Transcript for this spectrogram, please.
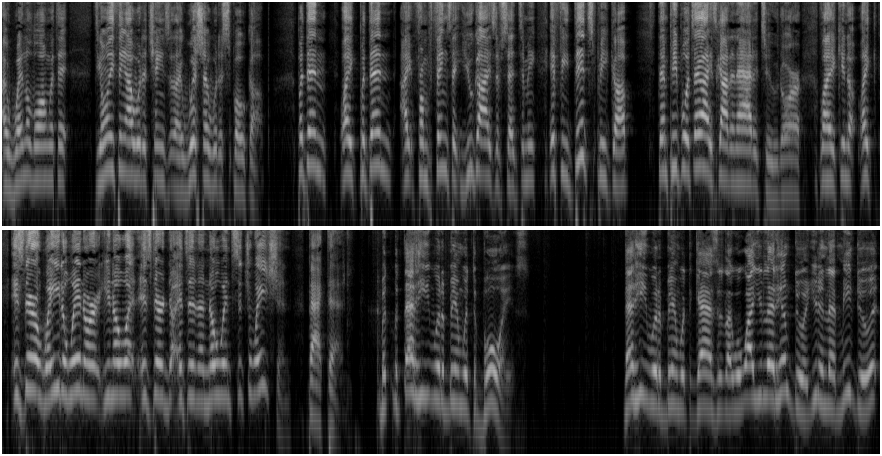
I went along with it. The only thing I would have changed is I wish I would have spoke up. But then, like, but then I, from things that you guys have said to me, if he did speak up, then people would say, oh, he's got an attitude or like, you know, like, is there a way to win or, you know what, is there, is it a no win situation back then? But, but that he would have been with the boys. That heat would have been with the guys that's like, well, why you let him do it? You didn't let me do it.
